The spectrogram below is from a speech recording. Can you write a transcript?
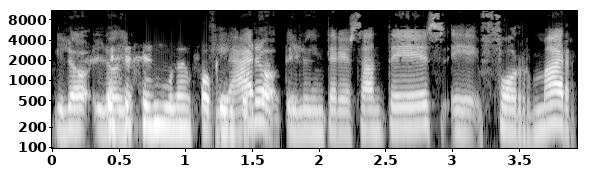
Y lo, lo, Ese es un enfoque claro, importante. y lo interesante es eh, formar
